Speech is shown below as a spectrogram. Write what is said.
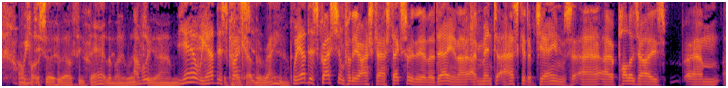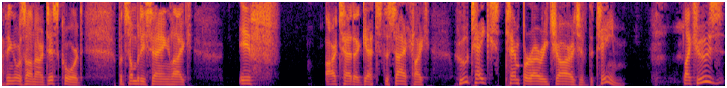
I'm not did, sure who else is there at the moment we, to, um, yeah, we had this question. We had this question for the Arscast Extra the other day, and I, I meant to ask it of James. Uh, I apologise. Um, I think it was on our Discord, but somebody saying like, if Arteta gets the sack, like who takes temporary charge of the team? Like who's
